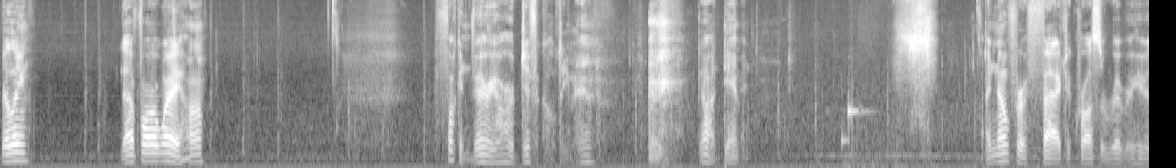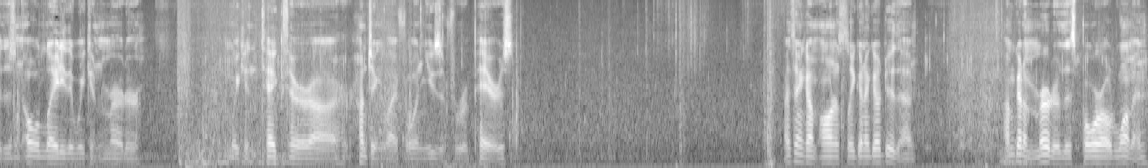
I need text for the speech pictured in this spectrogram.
Really? That far away, huh? Fucking very hard difficulty, man. God damn it. I know for a fact across the river here, there's an old lady that we can murder. We can take her, uh, her hunting rifle and use it for repairs. I think I'm honestly gonna go do that. I'm gonna murder this poor old woman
